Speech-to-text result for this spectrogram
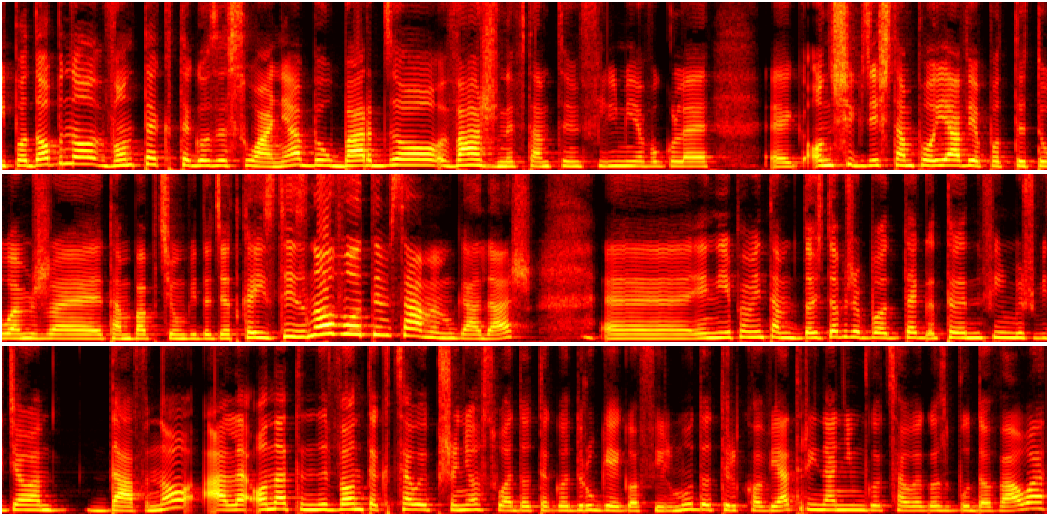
I podobno wątek tego zesłania był bardzo ważny w tamtym filmie. W ogóle e, on się gdzieś tam pojawia pod tytułem, że tam babcia mówi do dziadka i ty znowu o tym samym gadasz. E, ja nie pamiętam dość dobrze, bo te, ten film już widziałam dawno, ale ona ten wątek cały przeniosła do tego drugiego filmu, do Tylko Wiatr i na nim go całego zbudowała,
